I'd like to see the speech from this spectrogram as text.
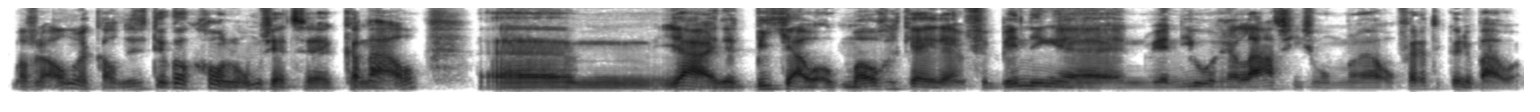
Maar van de andere kant is het natuurlijk ook gewoon een omzetkanaal. Ehm, ja, en het biedt jou ook mogelijkheden en verbindingen en weer nieuwe relaties om op verder te kunnen bouwen.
